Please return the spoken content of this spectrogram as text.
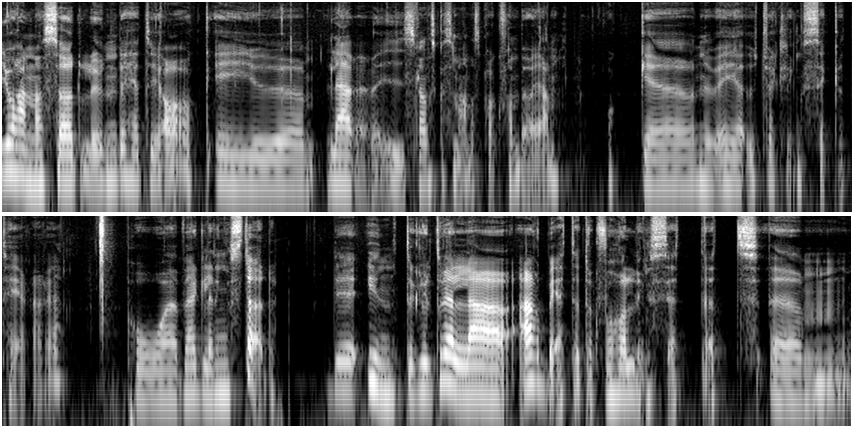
Johanna Söderlund heter jag och är ju eh, lärare i svenska som andraspråk från början. Och eh, nu är jag utvecklingssekreterare på Vägledning och stöd det interkulturella arbetet och förhållningssättet um,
